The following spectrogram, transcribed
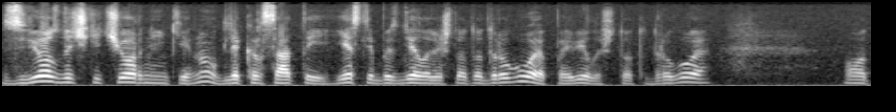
звездочки черненькие, ну, для красоты. Если бы сделали что-то другое, появилось что-то другое. Вот.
